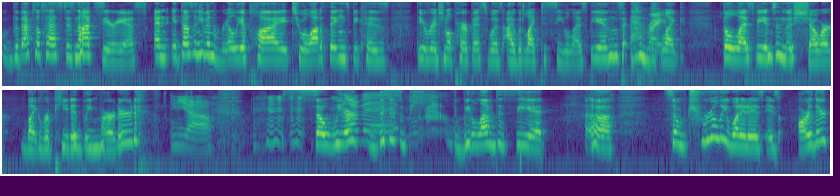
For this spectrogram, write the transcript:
the Bechdel test is not serious, and it doesn't even really apply to a lot of things because the original purpose was I would like to see lesbians, and Right. like the lesbians in this show are like repeatedly murdered. Yeah. So we are. This is. We love to see it. Uh, so truly, what it is is: are there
